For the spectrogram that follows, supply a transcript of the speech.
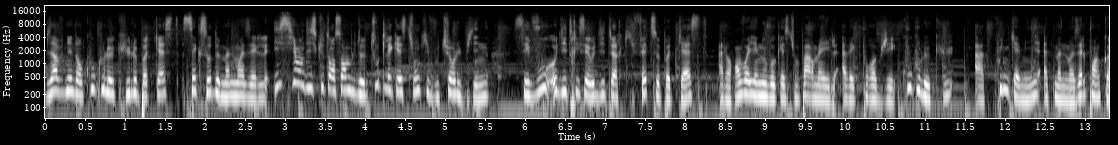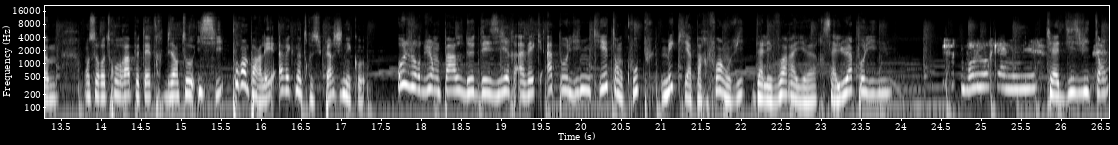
Bienvenue dans Coucou le cul, le podcast sexo de Mademoiselle. Ici, on discute ensemble de toutes les questions qui vous turlupinent. C'est vous, auditrices et auditeurs, qui faites ce podcast. Alors envoyez-nous vos questions par mail avec pour objet Coucou le cul à queencamille@mademoiselle.com. On se retrouvera peut-être bientôt ici pour en parler avec notre super gynéco. Aujourd'hui, on parle de désir avec Apolline qui est en couple, mais qui a parfois envie d'aller voir ailleurs. Salut Apolline. Bonjour Camille, Tu as 18 ans.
